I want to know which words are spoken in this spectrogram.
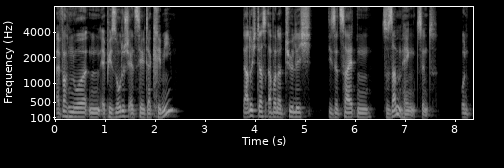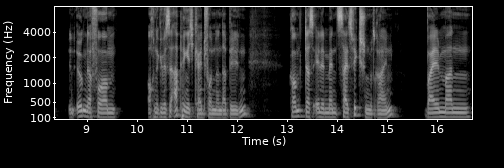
einfach nur ein episodisch erzählter Krimi. Dadurch, dass aber natürlich diese Zeiten zusammenhängend sind und in irgendeiner Form auch eine gewisse Abhängigkeit voneinander bilden, kommt das Element Science Fiction mit rein, weil man,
